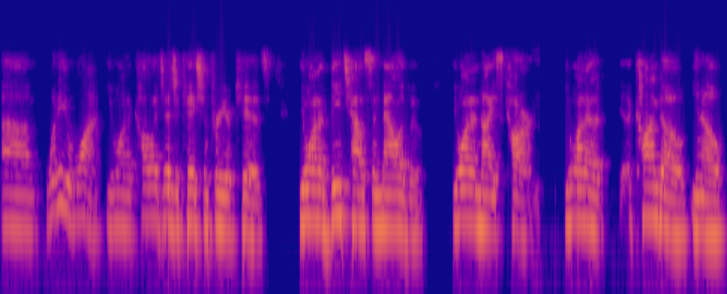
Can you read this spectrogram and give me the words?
Um, what do you want? You want a college education for your kids. You want a beach house in Malibu. You want a nice car. You want a, a condo. You know,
